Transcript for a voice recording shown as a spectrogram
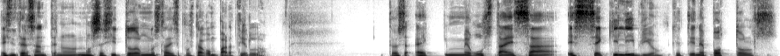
es interesante, ¿no? no sé si todo el mundo está dispuesto a compartirlo. Entonces, eh, me gusta ese equilibrio que tiene PodTools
